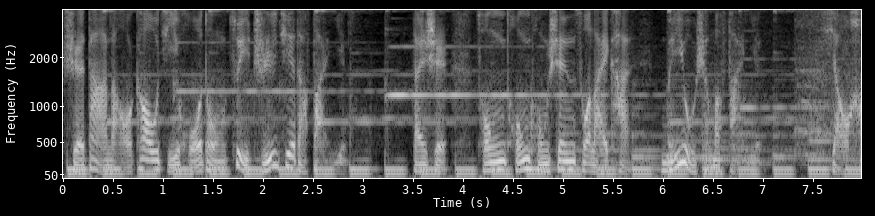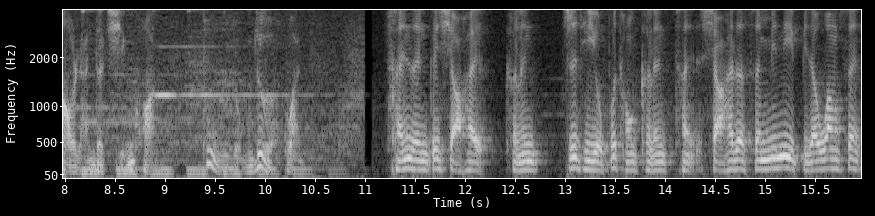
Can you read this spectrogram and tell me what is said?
是大脑高级活动最直接的反应，但是从瞳孔伸缩来看，没有什么反应。小浩然的情况不容乐观。成人跟小孩可能肢体有不同，可能成小孩的生命力比较旺盛，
